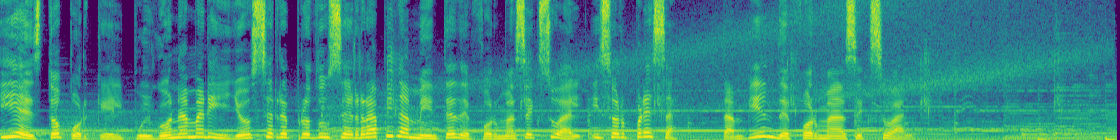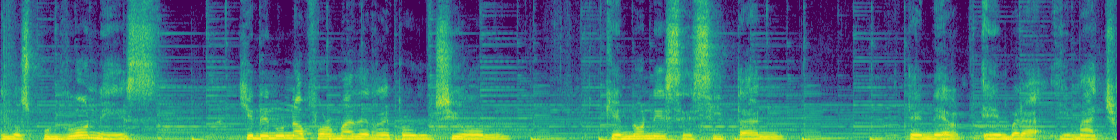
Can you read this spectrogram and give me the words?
Y esto porque el pulgón amarillo se reproduce rápidamente de forma sexual y sorpresa, también de forma asexual. Los pulgones tienen una forma de reproducción que no necesitan tener hembra y macho.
